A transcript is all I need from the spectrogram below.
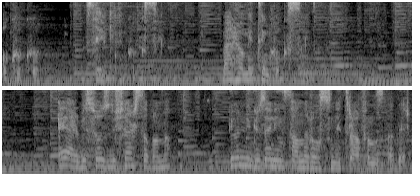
o koku sevginin kokusuydu. Merhametin kokusuydu. Eğer bir söz düşerse bana gönlü güzel insanlar olsun etrafınızda derim.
